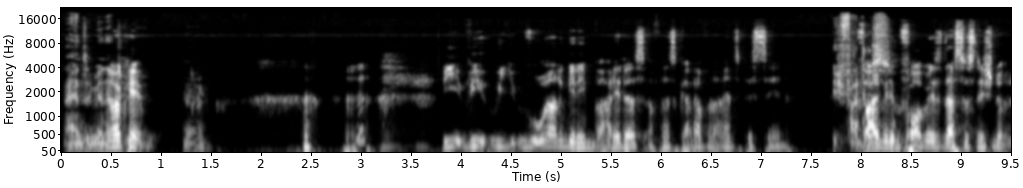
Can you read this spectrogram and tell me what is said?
Nein, sind wir natürlich. Okay. Ja. wie, wie, wie, wie unangenehm war dir das auf einer Skala von 1 bis 10? Ich fand Vor allem mit dem Vorwissen, dass du es nicht nur,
